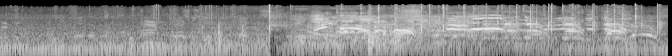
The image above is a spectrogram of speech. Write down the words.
Perfect. There. Go! Go! Go!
